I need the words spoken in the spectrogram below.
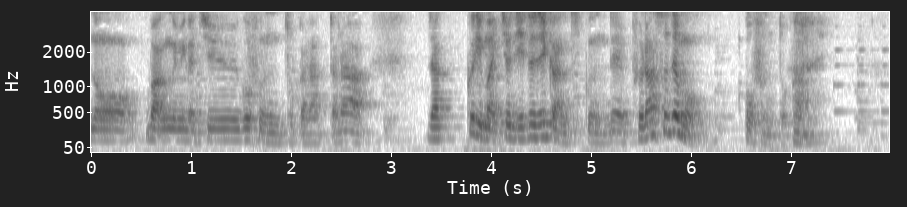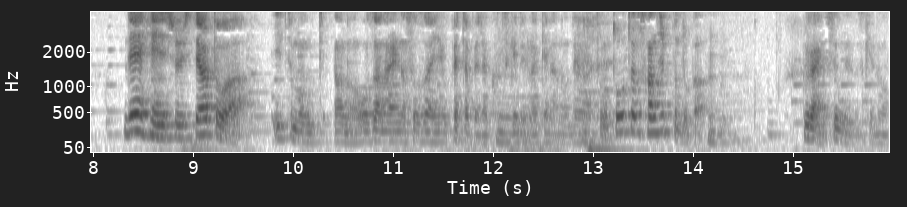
の番組が15分とかだったらざっくりまあ一応実時間聞くんでプラスでも5分とか、はい。で編集してあとはいつもあのおざなりの素材をペタペタくっつけてるだけなので、うん。はいトータル30分とかうん。ぐらいに済んでるんですけど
